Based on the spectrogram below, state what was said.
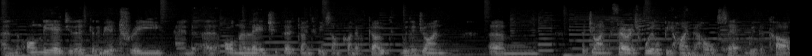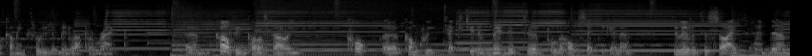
and on the edge there's going to be a tree and uh, on the ledge there's going to be some kind of goat with a giant um, a giant Ferris wheel behind the whole set with the car coming through the middle upper ramp. Um, carved in polystyrene, co uh, concrete textured and rendered to pull the whole set together, delivered to site and, um,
